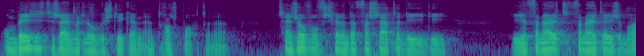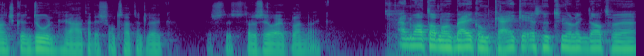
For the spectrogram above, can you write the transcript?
om bezig te zijn met logistiek en, en transport. Het zijn zoveel verschillende facetten die, die, die je vanuit, vanuit deze branche kunt doen, ja, dat is ontzettend leuk. Dus, dus dat is heel erg belangrijk. En wat er nog bij komt kijken is natuurlijk dat we.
